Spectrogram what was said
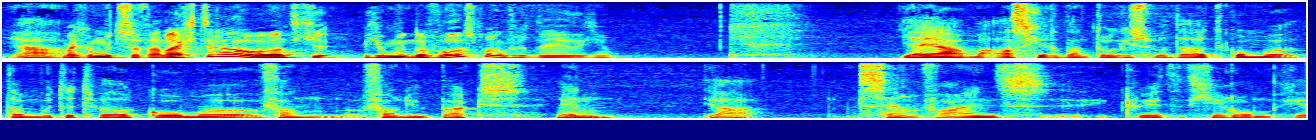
Ja, Maar je moet ze van achter houden, want je, je moet een voorsprong verdedigen. ja, ja, maar als je er dan toch eens wilt uitkomen, dan moet het wel komen van, van uw backs. En ja, Sam Vines, ik weet het, Geron, je,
